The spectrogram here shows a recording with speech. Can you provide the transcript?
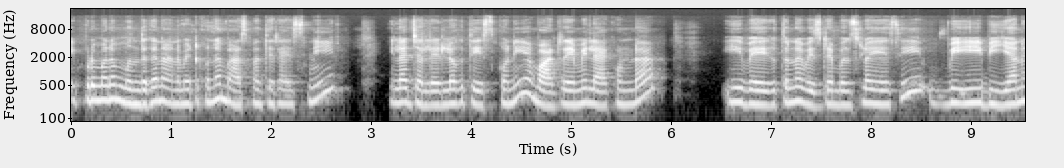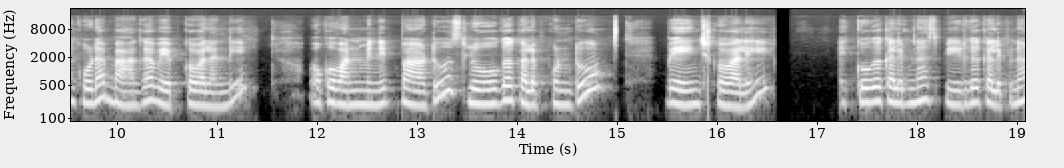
ఇప్పుడు మనం ముందుగా నానబెట్టుకున్న బాస్మతి రైస్ని ఇలా జల్లెడలోకి తీసుకొని వాటర్ ఏమీ లేకుండా ఈ వేగుతున్న వెజిటేబుల్స్లో వేసి ఈ బియ్యాన్ని కూడా బాగా వేపుకోవాలండి. ఒక వన్ మినిట్ పాటు స్లోగా కలుపుకుంటూ వేయించుకోవాలి. ఎక్కువగా కలిపినా స్పీడ్గా కలిపినా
